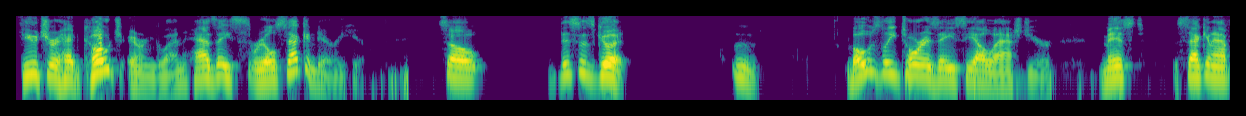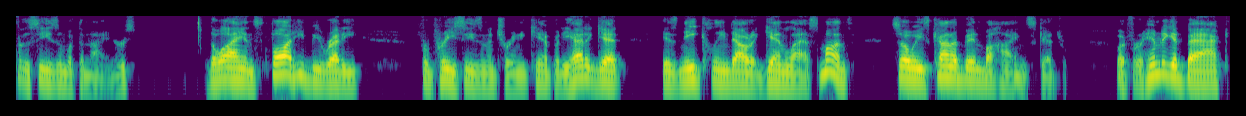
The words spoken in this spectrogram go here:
future head coach Aaron Glenn has a real secondary here. So this is good. Mm. Moseley tore his ACL last year, missed the second half of the season with the Niners. The Lions thought he'd be ready for preseason and training camp, but he had to get his knee cleaned out again last month. So he's kind of been behind schedule. But for him to get back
